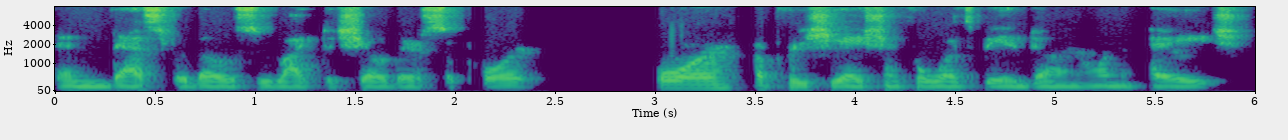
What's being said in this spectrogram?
And that's for those who like to show their support or appreciation for what's being done on the page.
